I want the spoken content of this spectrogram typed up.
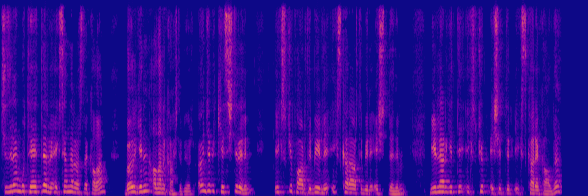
Çizilen bu teğetler ve eksenler arasında kalan bölgenin alanı kaçtır diyor. Önce bir kesiştirelim. x küp artı 1 ile x kare artı 1'i eşitledim. Birler gitti. x küp eşittir x kare kaldı.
